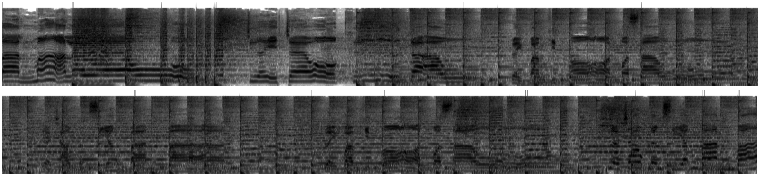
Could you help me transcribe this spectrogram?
ลานมาแล้วเจื่อยแจ้วคือเก่า ด้วยความคิดฮอดบ่เศร้าเพื่อชาวเครื่องเสียงบานบานด้วยความคิดฮอดบ่เศร้าเพื่อชาวเครื่องเสียงบานบาน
